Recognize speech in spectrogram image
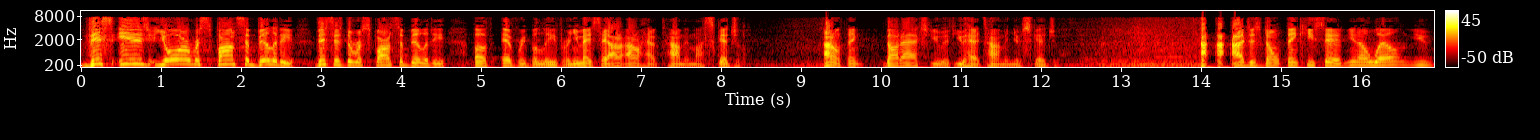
This is your responsibility. This is the responsibility of every believer. And you may say, I don't have time in my schedule. I don't think God asked you if you had time in your schedule. I, I, just don't think he said, you know, well, you,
